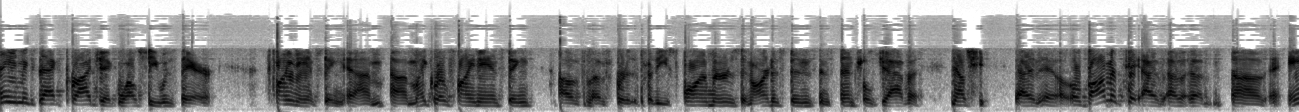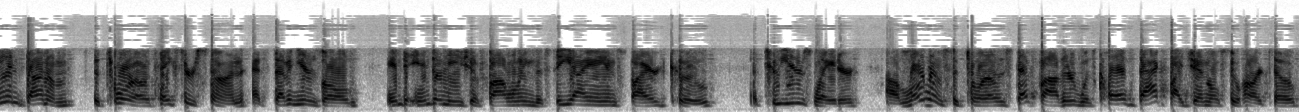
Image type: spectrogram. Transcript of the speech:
same exact project while she was there financing, um, uh, microfinancing of, of for for these farmers and artisans in Central Java. Now, she, uh, Obama, ta- uh, uh, uh, Ann Dunham Soetoro takes her son at seven years old into Indonesia following the CIA-inspired coup. Uh, two years later, uh, Lolo Soetoro's stepfather was called back by General Suharto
